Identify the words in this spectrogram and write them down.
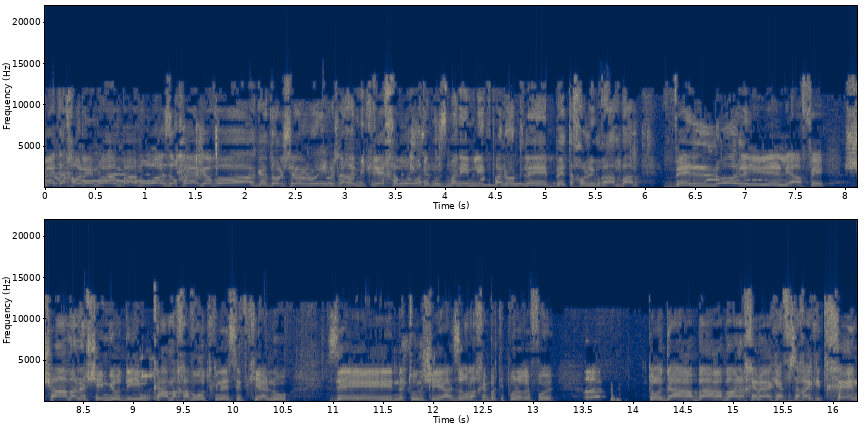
בית החולים רמב"ם הוא הזוכה הגבוה הגדול שלנו. אם יש לכם מקרה חירום, אתם מוזמנים להתפנות לבית החולים רמב"ם ולא להלל יפה. שם אנשים יודעים כמה חברות כנסת כיהנו. זה נתון שיעזור לכם בטיפול הרפואי. תודה רבה רבה לכם, היה כיף לשחק איתכן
